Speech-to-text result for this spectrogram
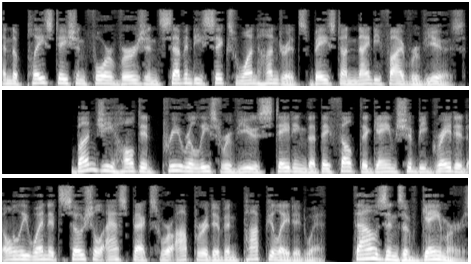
and the PlayStation 4 version 76 100ths based on 95 reviews. Bungie halted pre-release reviews stating that they felt the game should be graded only when its social aspects were operative and populated with thousands of gamers.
